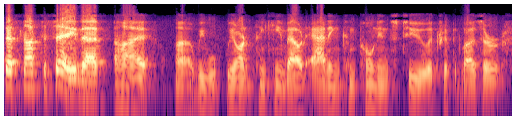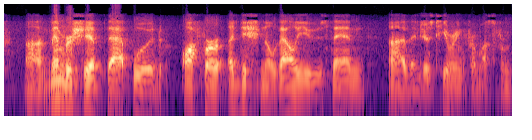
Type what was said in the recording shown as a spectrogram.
That's not to say that Uh, we aren't thinking about adding components to a TripAdvisor uh, membership that would offer additional values than uh, than just hearing from us from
